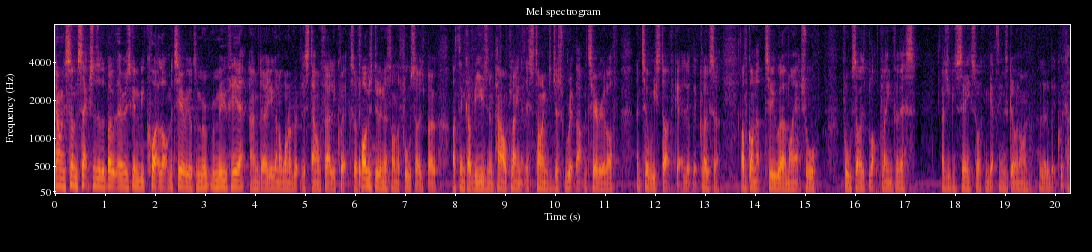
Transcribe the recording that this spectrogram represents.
Now in some sections of the boat there is going to be quite a lot of material to remove here and uh, you're going to want to rip this down fairly quick. So if I was doing this on the full size boat I think I'd be using a power plane at this time to just rip that material off until we start to get a little bit closer. I've gone up to uh, my actual full size block plane for this as you can see so I can get things going on a little bit quicker.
